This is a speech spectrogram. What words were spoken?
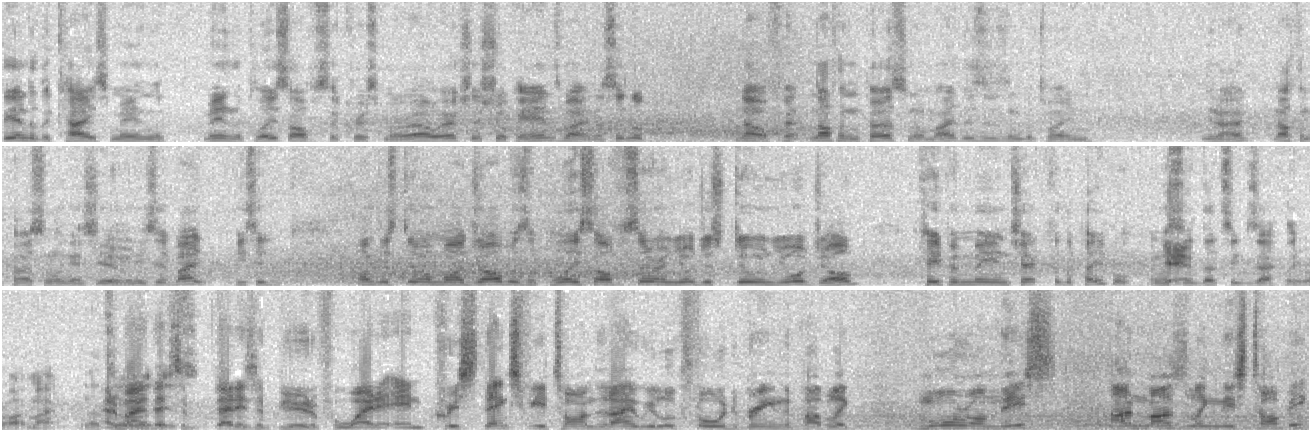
the end of the case, me and the me and the police officer Chris Morrell, we actually shook hands, mate. And I said, look, no, nothing personal, mate. This isn't between, you know, nothing personal against you. And he said, mate, he said, I'm just doing my job as a police officer, and you're just doing your job. Keeping me in check for the people, and Yeah. I said that's exactly right, mate. That's And mate, that's is. a, that is a beautiful way to end. Chris, thanks for your time today. We look forward to bringing the public more on this, unmuzzling this topic,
